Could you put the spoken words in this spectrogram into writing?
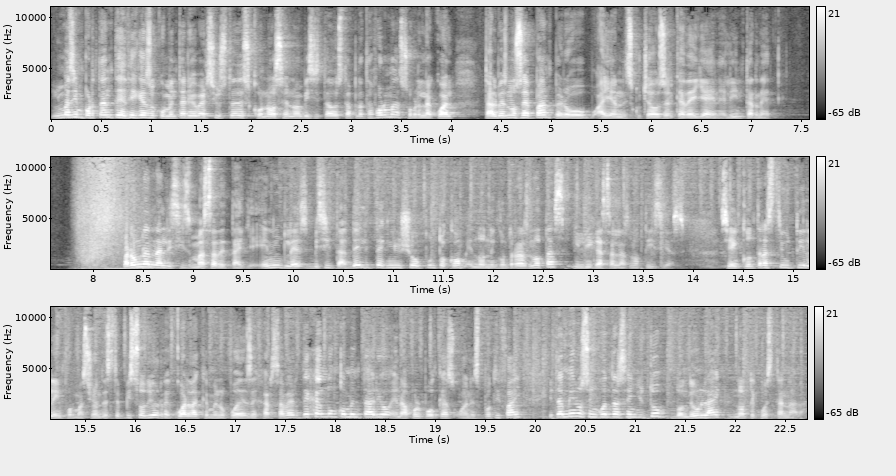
Y más importante, dejen su comentario a ver si ustedes conocen o han visitado esta plataforma, sobre la cual tal vez no sepan, pero hayan escuchado acerca de ella en el Internet. Para un análisis más a detalle en inglés, visita dailytechnewshow.com en donde encontrarás notas y ligas a las noticias. Si encontraste útil la información de este episodio, recuerda que me lo puedes dejar saber dejando un comentario en Apple Podcast o en Spotify y también nos encuentras en YouTube donde un like no te cuesta nada.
